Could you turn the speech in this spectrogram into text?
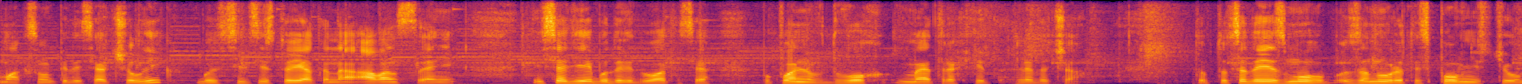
максимум 50 чоловік будуть стільці стояти на авансцені. І вся дія буде відбуватися буквально в двох метрах від глядача. Тобто це дає змогу зануритись повністю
